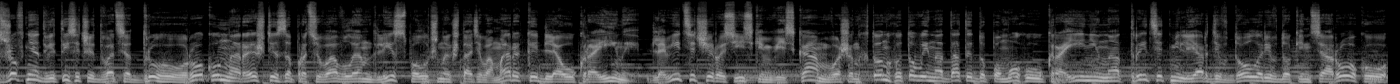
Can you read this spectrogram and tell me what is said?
З жовтня 2022 року нарешті запрацював ленд-ліз Сполучених Штатів Америки для України. Для відсічі російським військам Вашингтон готовий надати допомогу Україні на 30 мільярдів доларів до кінця року,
